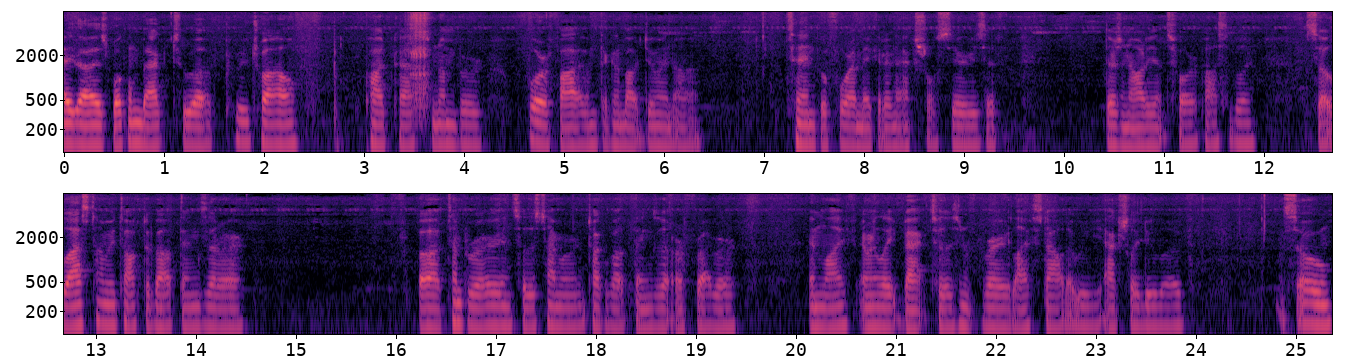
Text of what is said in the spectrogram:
Hey guys, welcome back to a pre-trial podcast number four or five. I'm thinking about doing uh ten before I make it an actual series if there's an audience for it possibly. So last time we talked about things that are uh, temporary, and so this time we're going to talk about things that are forever in life and relate back to this temporary lifestyle that we actually do live. So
